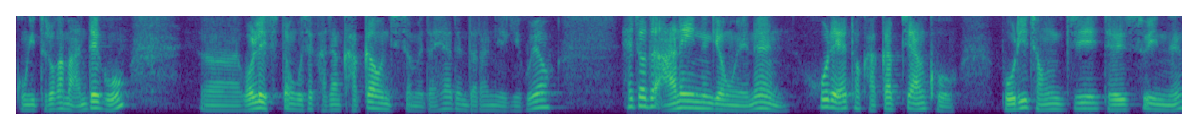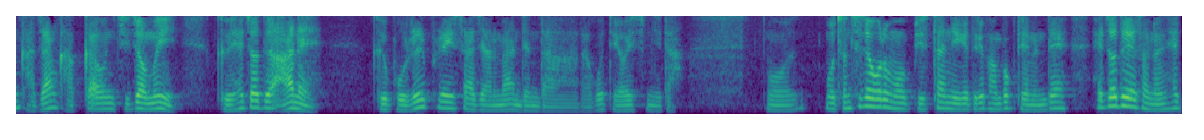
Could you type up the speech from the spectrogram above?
공이 들어가면 안 되고 어, 원래 있었던 곳에 가장 가까운 지점에다 해야 된다라는 얘기고요. 해저드 안에 있는 경우에는 홀에 더 가깝지 않고 볼이 정지될 수 있는 가장 가까운 지점의 그 해저드 안에 그 볼을 place하지 않으면 안 된다라고 되어 있습니다. 뭐, 뭐 전체적으로 뭐 비슷한 얘기들이 반복되는데 해저드에서는 해,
